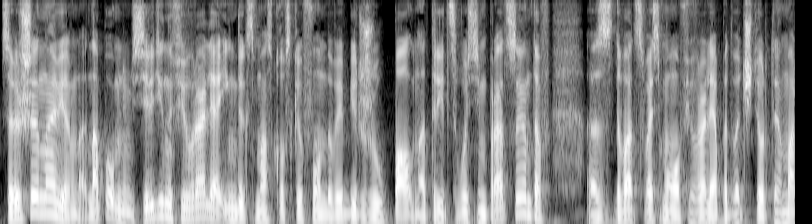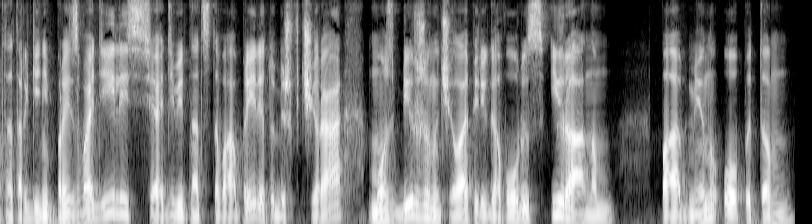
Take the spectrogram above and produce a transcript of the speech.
Совершенно верно. Напомним, с середины февраля индекс Московской фондовой биржи упал на 38%. С 28 февраля по 24 марта торги не производились. 19 апреля, то бишь вчера, Мосбиржа начала переговоры с Ираном по обмену опытом.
